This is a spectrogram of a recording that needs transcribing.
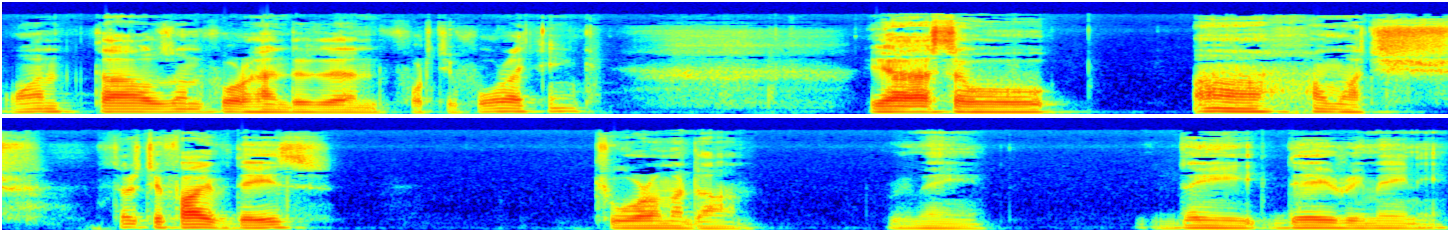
1444, I think. Yeah, so uh, how much? 35 days to Ramadan remain. Day, day remaining.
